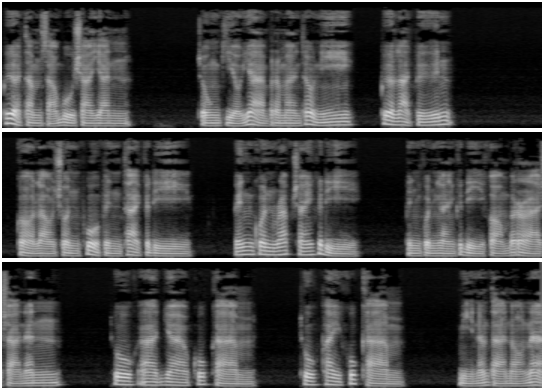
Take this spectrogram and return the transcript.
เพื่อทำเสาบูชายัน จงเกี่ยวหญ้าประมาณเท่านี้ พื่อลาดพื้น ก็เหล่าชนผู้เป็นทาสก็ดี เป็นคนรับใช้ก็ดี เป็นคนงานก็ดีของพระราชานั้น ถูกอาญาคุกคาม ถูกภัยคุกคาม มีน้ำตานองหน้า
